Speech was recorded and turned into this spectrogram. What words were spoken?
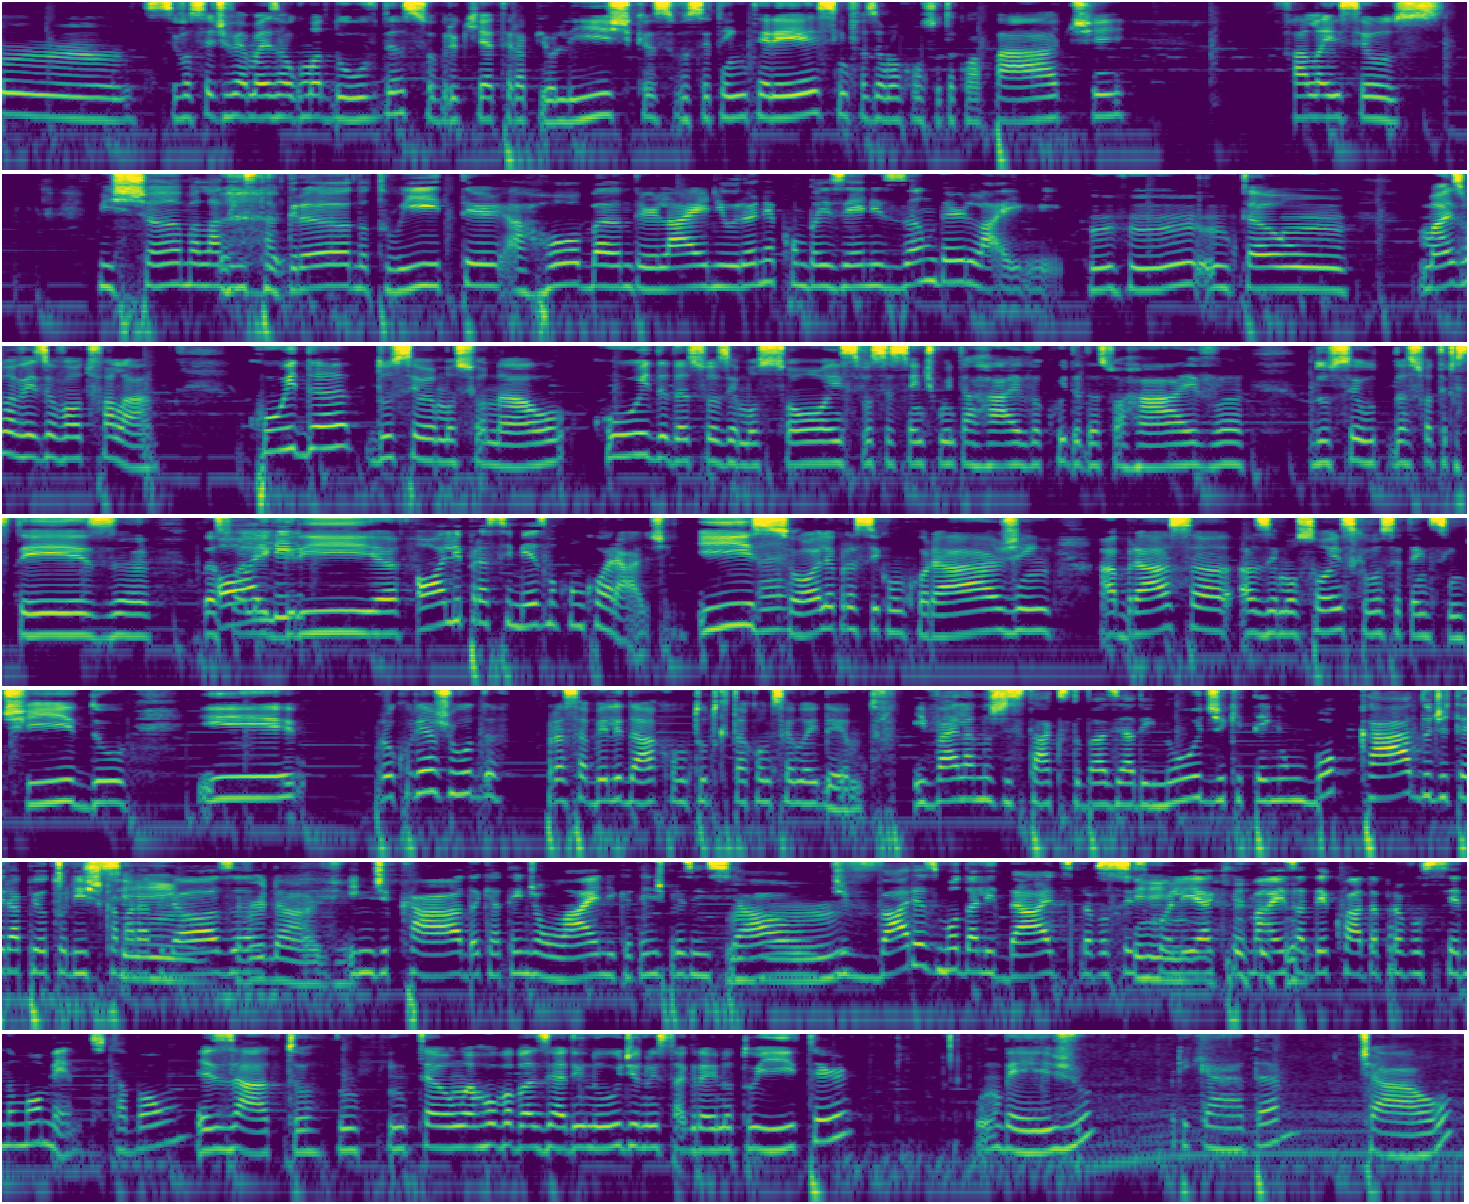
se você tiver mais alguma dúvida sobre o que é terapia holística, se você tem interesse em fazer uma consulta com a Paty, fala aí seus me chama lá no Instagram, no Twitter, arroba, underline, Urânia com dois N's, underline. Uhum, então, mais uma vez eu volto a falar. Cuida do seu emocional, cuida das suas emoções. Se você sente muita raiva, cuida da sua raiva, do seu, da sua tristeza, da sua olhe, alegria. Olhe para si mesmo com coragem. Isso, né? olha para si com coragem, abraça as emoções que você tem sentido e procure ajuda para saber lidar com tudo que tá acontecendo aí dentro. E vai lá nos destaques do Baseado em Nude, que tem um bocado de terapeuta holística Sim, maravilhosa. É verdade. Indicada, que atende online, que atende presencial, uhum. de várias modalidades para você Sim. escolher a que é mais adequada para você no momento, tá bom? Exato. Então, arroba Baseado em Nude no Instagram e no Twitter. Um beijo. Obrigada. Tchau.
